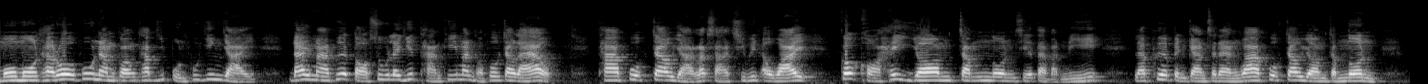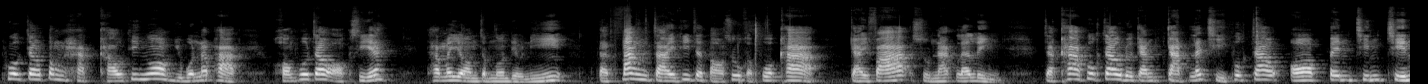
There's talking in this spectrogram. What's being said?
โมโมทาโร่ผู้นำกองทัพญี่ปุ่นผู้ยิ่งใหญ่ ได้มาเพื่อต่อสู้และยึดฐานที่มั่นของพวกเจ้าแล้ว ถ้าพวกเจ้าอยากรักษาชีวิตเอาไว้ ก็ขอให้ยอมจำนนเสียแต่บัดนี้ และเพื่อเป็นการแสดงว่าพวกเจ้ายอมจำนน พวกเจ้าต้องหักเขาที่งอกอยู่บนหน้าผากของพวกเจ้าออกเสีย ถ้าไม่ยอมจำนนเดี๋ยวนี้ แต่ตั้งใจที่จะต่อสู้กับพวกข้า ไก่ฟ้า สุนัขและลิง จะฆ่าพวกเจ้าโดยการกัดและฉีกพวกเจ้าออกเป็นชิ้น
